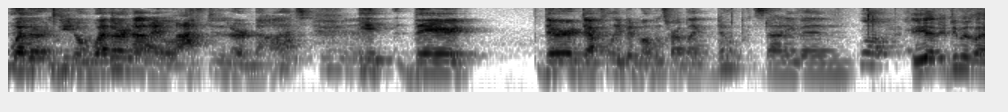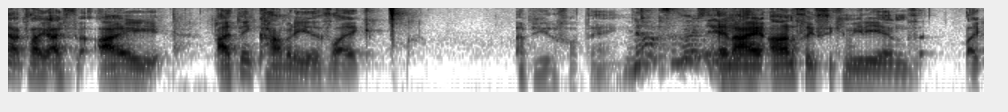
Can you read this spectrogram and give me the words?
Whether you know whether or not I laughed at it or not, Mm-hmm. it there there have definitely been moments where I'm like, nope, it's not even. well, Yeah, it depends on I I think comedy is like a beautiful thing, No, absolutely. and I honestly see comedians, like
